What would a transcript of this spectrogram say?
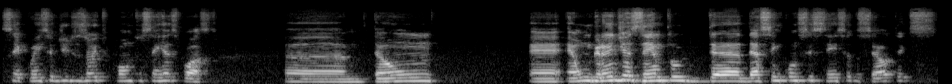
sequência de 18 pontos sem resposta. Uh, então, é, é, um grande exemplo de, dessa inconsistência do Celtics.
